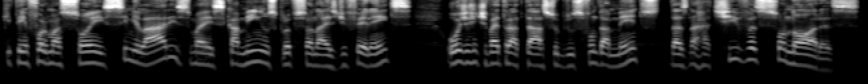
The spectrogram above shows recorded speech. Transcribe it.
que têm formações similares, mas caminhos profissionais diferentes. Hoje a gente vai tratar sobre os fundamentos das narrativas sonoras.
